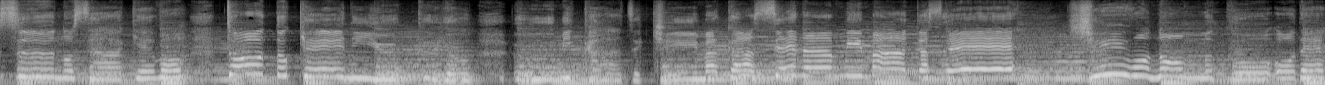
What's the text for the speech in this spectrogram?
スの酒を届けに行くよ。海風気任せ波任せ。潮の向こうで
